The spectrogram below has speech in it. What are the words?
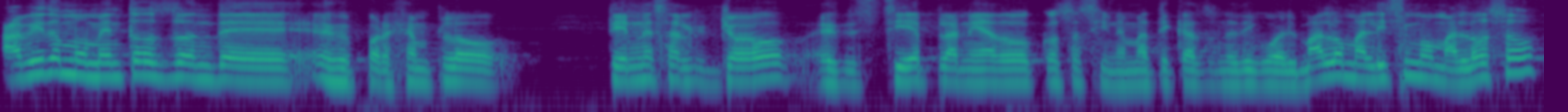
Ha habido, momentos donde, eh, por ejemplo, tienes al, yo eh, sí he planeado cosas cinemáticas donde digo el malo, malísimo, maloso,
